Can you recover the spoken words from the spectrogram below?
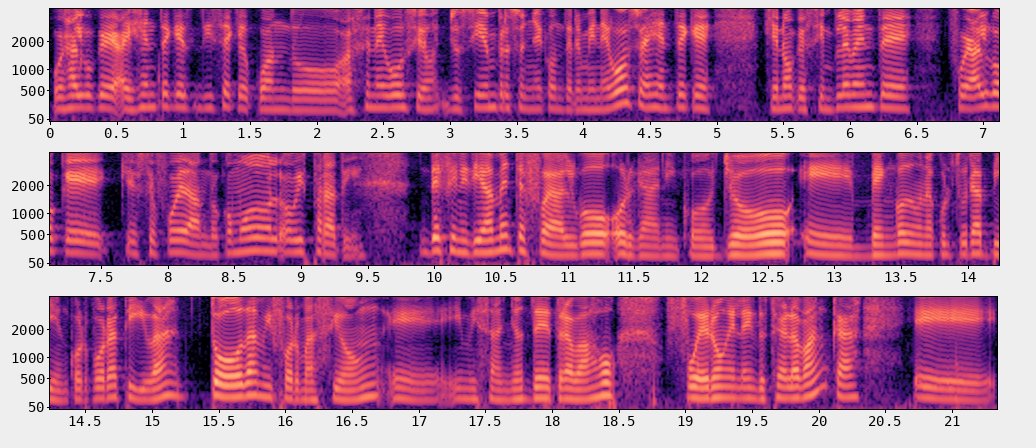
o es algo que hay gente que dice que cuando hace negocios, yo siempre soñé con tener mi negocio, hay gente que, que no, que simplemente fue algo que, que se fue dando. ¿Cómo lo vis para ti? Definitivamente fue algo orgánico. Yo eh, vengo de una cultura bien corporativa. Toda mi formación eh, y mis años de trabajo fueron en la industria de la banca. Eh,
